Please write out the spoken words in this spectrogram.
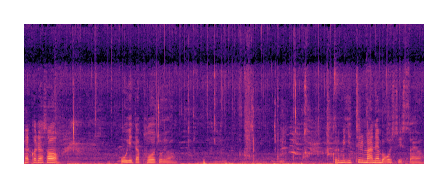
팔팔 끓여서 오이에다 부어줘요. 그러면 이틀 만에 먹을 수 있어요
